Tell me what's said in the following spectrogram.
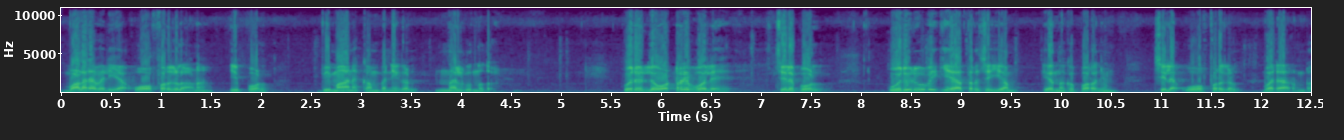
വളരെ വലിയ ഓഫറുകളാണ് ഇപ്പോൾ വിമാന കമ്പനികൾ നൽകുന്നത്. ഒരു ലോട്ടറി പോലെ ചിലപ്പോൾ ഒരു രൂപയ്ക്ക് യാത്ര ചെയ്യാം എന്നൊക്കെ പറഞ്ഞും ചില ഓഫറുകൾ വരാറുണ്ട്.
